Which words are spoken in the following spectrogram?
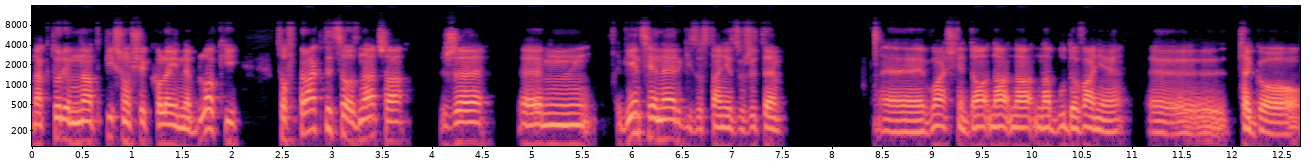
na którym nadpiszą się kolejne bloki, co w praktyce oznacza, że um, więcej energii zostanie zużyte e, właśnie do, na, na, na budowanie e, tego,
